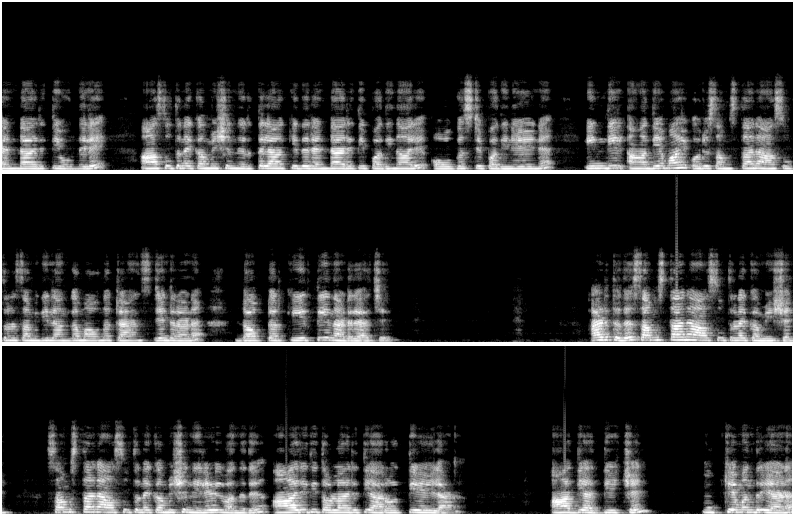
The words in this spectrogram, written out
രണ്ടായിരത്തി ഒന്നിലെ ആസൂത്രണ കമ്മീഷൻ നിർത്തലാക്കിയത് രണ്ടായിരത്തി പതിനാല് ഓഗസ്റ്റ് പതിനേഴിന്. ഇന്ത്യയിൽ ആദ്യമായി ഒരു സംസ്ഥാന ആസൂത്രണ സമിതിയിൽ അംഗമാവുന്ന ട്രാൻസ്ജെൻഡർ ആണ് ഡോക്ടർ കീർത്തി നടരാജ് അടുത്തത് സംസ്ഥാന ആസൂത്രണ കമ്മീഷൻ. സംസ്ഥാന ആസൂത്രണ കമ്മീഷൻ നിലവിൽ വന്നത് ആയിരത്തി തൊള്ളായിരത്തി അറുപത്തി ഏഴിലാണ് ആദ്യ അധ്യക്ഷൻ മുഖ്യമന്ത്രിയാണ്.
